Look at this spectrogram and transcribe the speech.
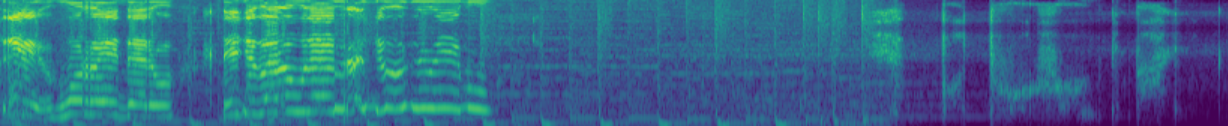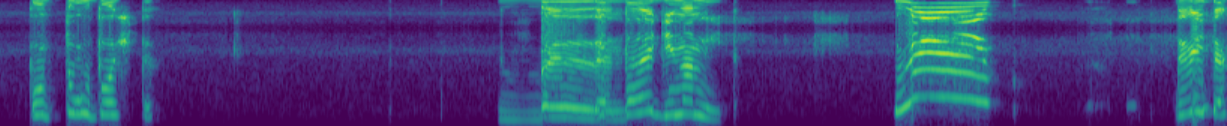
три. Гори дерево. Ти зараз будеш радіозливу. Потуху, підпалю. Потуху, точно. Блин. Тепер динаміт. Ууу! Дивіться.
